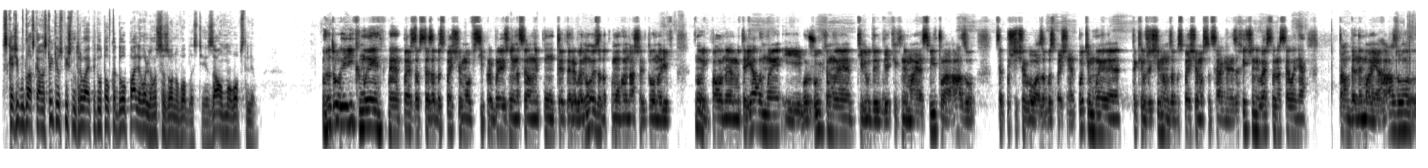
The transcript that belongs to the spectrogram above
Скажіть, будь ласка, а наскільки успішно триває підготовка до опалювального сезону в області за умов обстрілів? Вже другий рік ми е, перш за все забезпечуємо всі прибережні населені пункти деревиною за допомогою наших донорів. Ну і паливними матеріалами, і буржуйками. Ті люди, в яких немає світла, газу, це першочергове забезпечення. Потім ми таким же чином забезпечуємо соціально незахищені верстви населення, там, де немає газу.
